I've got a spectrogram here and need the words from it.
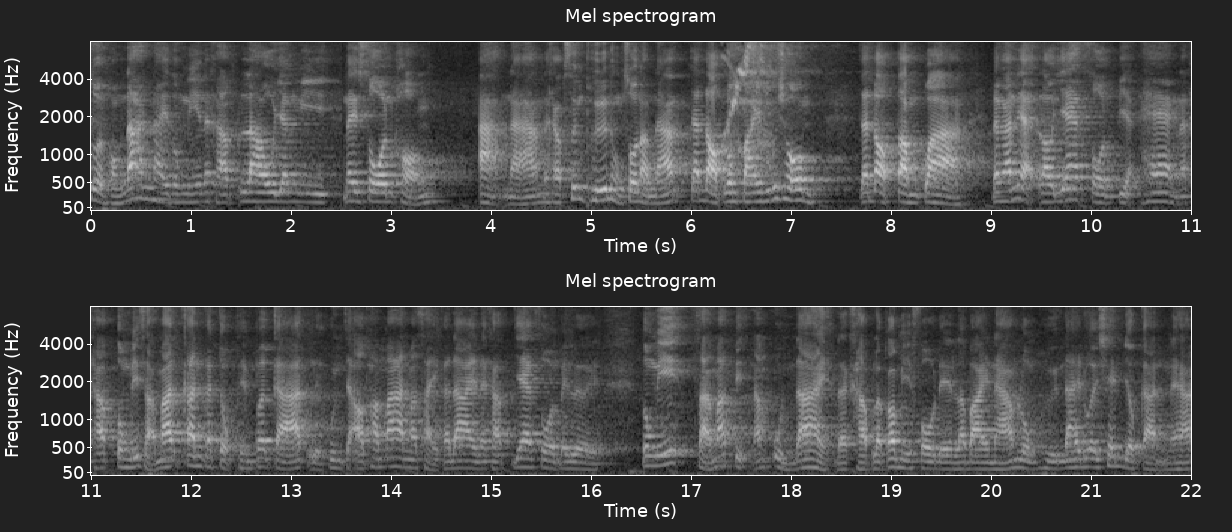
ส่วนของด้านในตรงนี้นะครับ เรายังมีในโซนของอาบน้ำนะครับ ซึ่งพื้นของโซนอาบน้ำจะดรอปลงไปคุณผู้ชม จะดรอปต่ำกว่า ดังนั้นเนี่ยเราแยกโซนเปียกแห้งนะครับ ตรงนี้สามารถกั้นกระจกเทมเปอร์การ์ดหรือคุณจะเอาผ้าม่านมาใส่ก็ได้นะครับ แยกโซนไปเลย ตรงนี้สามารถติดน้ำอุ่นได้นะครับ แล้วก็มีโฟลเดนระบายน้ำลงพื้นได้ด้วยเช่นเดียวกันนะฮะ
